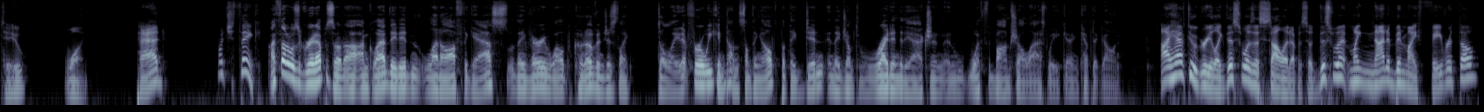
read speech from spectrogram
two, one. Pad, what you think? I thought it was a great episode. Uh, I'm glad they didn't let off the gas. They very well could have and just like delayed it for a week and done something else, but they didn't, and they jumped right into the action and with the bombshell last week and kept it going. I have to agree. Like this was a solid episode. This one might not have been my favorite though,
